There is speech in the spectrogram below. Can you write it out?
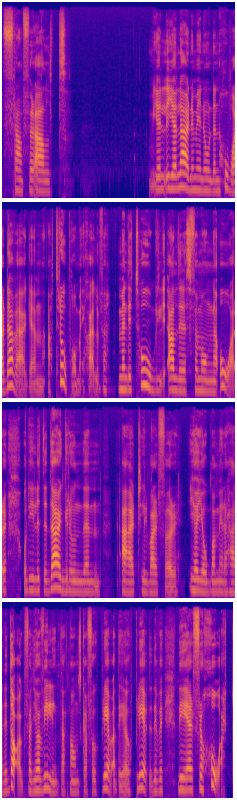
framför allt jag, jag, lärde mig nog den hårda vägen att tro på mig själv. Men det tog alldeles för många år och det är lite där grunden är till varför jag jobbar med det här idag. För att jag vill inte att någon ska få uppleva det jag upplevde. Det, det är för hårt.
